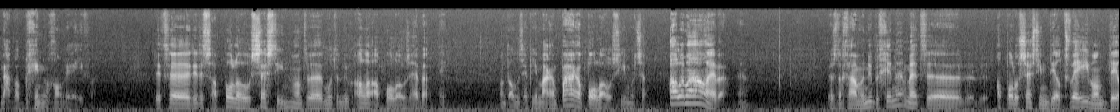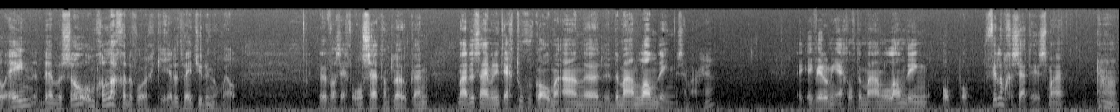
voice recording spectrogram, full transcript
Nou, we beginnen we gewoon weer even. Dit, eh, dit is Apollo 16, want we moeten natuurlijk alle Apollo's hebben. Want anders heb je maar een paar Apollo's. Je moet ze allemaal hebben. Dus dan gaan we nu beginnen met eh, Apollo 16 deel 2. Want deel 1, daar hebben we zo om gelachen de vorige keer. Dat weten jullie nog wel. Het was echt ontzettend leuk. En, maar daar zijn we niet echt toegekomen aan eh, de, de maanlanding, zeg maar. Ik, weet ook niet echt of de maanlanding op, op film gezet is, maar...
